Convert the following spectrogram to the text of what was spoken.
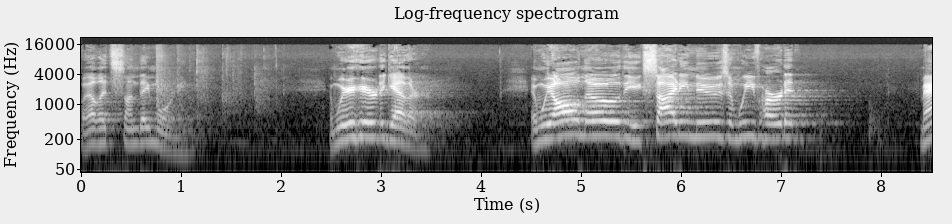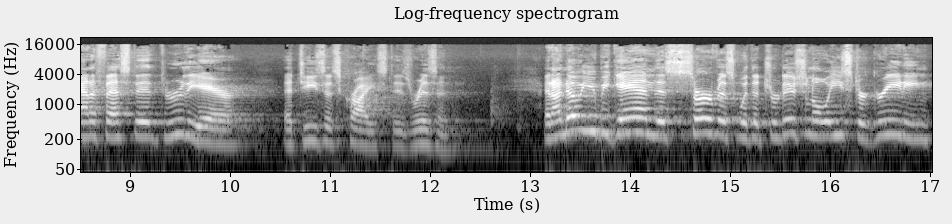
Well, it's Sunday morning. And we're here together. And we all know the exciting news, and we've heard it manifested through the air that Jesus Christ is risen. And I know you began this service with a traditional Easter greeting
